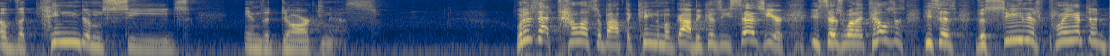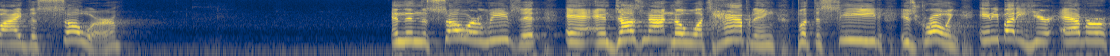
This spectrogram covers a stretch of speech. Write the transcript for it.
of the kingdom seeds in the darkness. What does that tell us about the kingdom of God? Because he says here, he says, what it tells us, he says, the seed is planted by the sower and then the sower leaves it and, and, does not know what's happening, but the seed is growing. Anybody here ever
